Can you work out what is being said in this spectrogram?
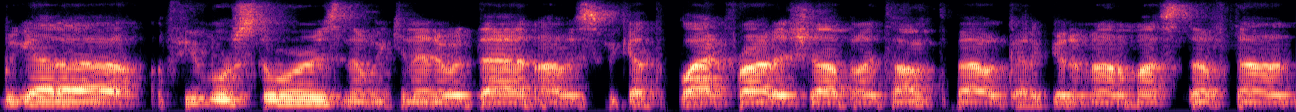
we got uh, a few more stories, and then we can end it with that. Obviously, we got the Black Friday shopping I talked about. Got a good amount of my stuff done.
